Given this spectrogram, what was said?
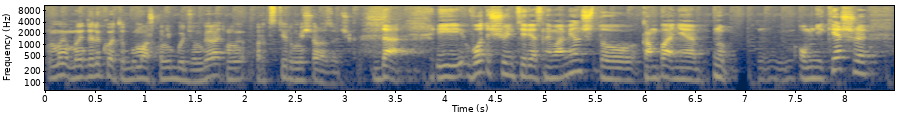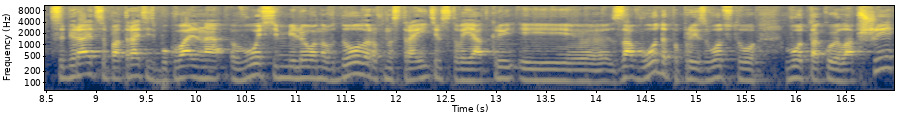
мы, мы далеко эту бумажку не будем убирать, мы протестируем еще разочек. Да, и вот еще интересный момент, что компания, ну, Omnikeshi собирается потратить буквально 8 миллионов долларов на строительство и, откры... и э, завода по производству вот такой лапши.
